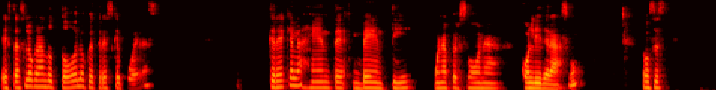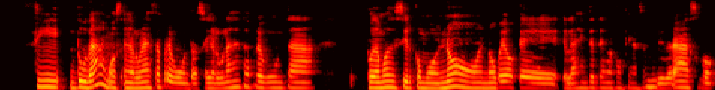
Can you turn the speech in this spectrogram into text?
¿Estás logrando todo lo que crees que puedes? Cree que la gente ve en ti una persona con liderazgo? Entonces, si dudamos en alguna de estas preguntas, si algunas de estas preguntas podemos decir como no, no veo que, la gente tenga confianza en mi liderazgo,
